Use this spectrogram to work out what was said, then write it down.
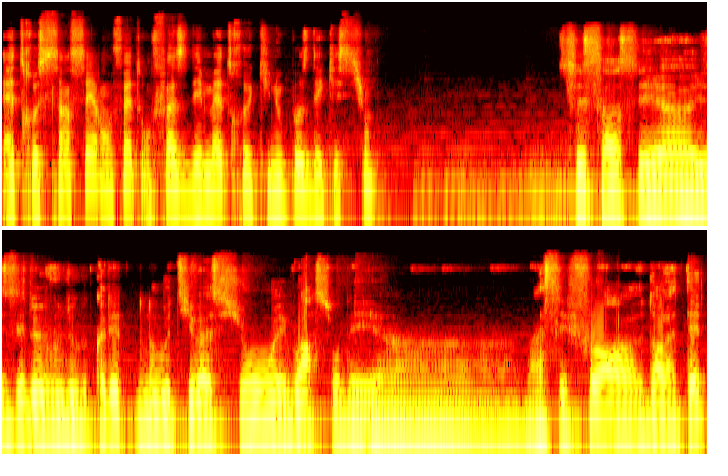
être sincère en fait en face des maîtres qui nous posent des questions. C'est ça, c'est euh, essayer de, vous- de connaître nos motivations et voir si on est euh, assez fort dans la tête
